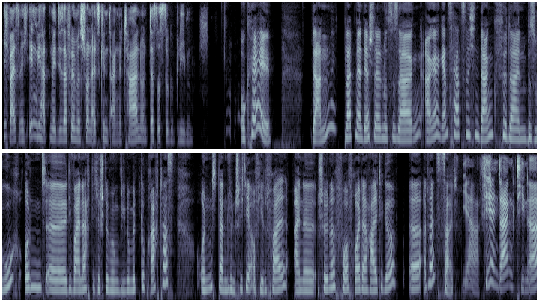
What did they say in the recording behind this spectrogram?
ich weiß nicht. Irgendwie hat mir dieser Film es schon als Kind angetan und das ist so geblieben. Okay. Dann bleibt mir an der Stelle nur zu sagen, Aga, ganz herzlichen Dank für deinen Besuch und äh, die weihnachtliche Stimmung, die du mitgebracht hast. Und dann wünsche ich dir auf jeden Fall eine schöne, vorfreudehaltige äh, Adventszeit. Ja, vielen Dank, Tina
